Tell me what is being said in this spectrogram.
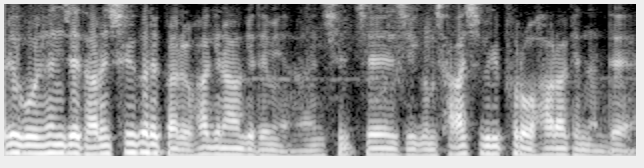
그리고 현재 다른 실거래가를 확인하게 되면 실제 지금 41% 하락했는데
